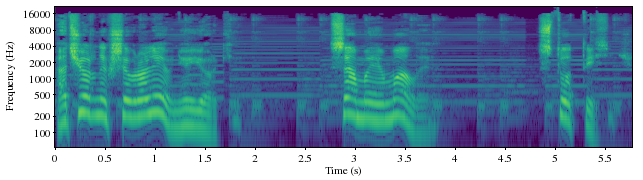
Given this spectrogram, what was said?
А черных «Шевроле» в Нью-Йорке самые малые – сто тысяч.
